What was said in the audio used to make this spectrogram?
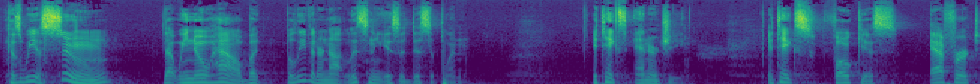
Because we assume that we know how, but believe it or not, listening is a discipline. It takes energy, it takes focus, effort,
